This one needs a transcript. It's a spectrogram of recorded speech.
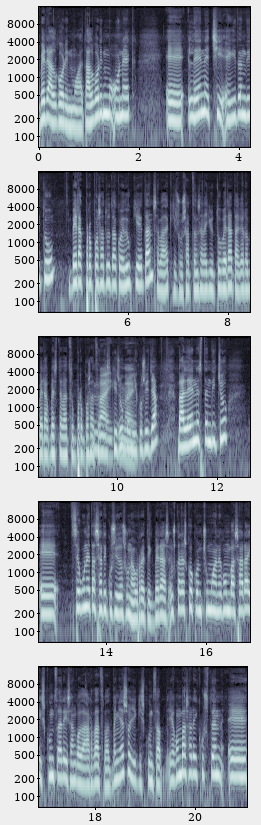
bere algoritmoa. Eta algoritmo honek e, lehen etxi egiten ditu, berak proposatutako edukietan, ze badakizu sartzen zara YouTubera eta gero berak beste batzuk proposatzen bai, dizkizu, bai. ikusi ja, ba lehen esten ditu, e, segun eta zer ikusi dozun aurretik. Beraz, Euskarazko kontsumoan egon basara hizkuntzare izango da ardatz bat, baina ez horiek hizkuntza. Egon basara ikusten e,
